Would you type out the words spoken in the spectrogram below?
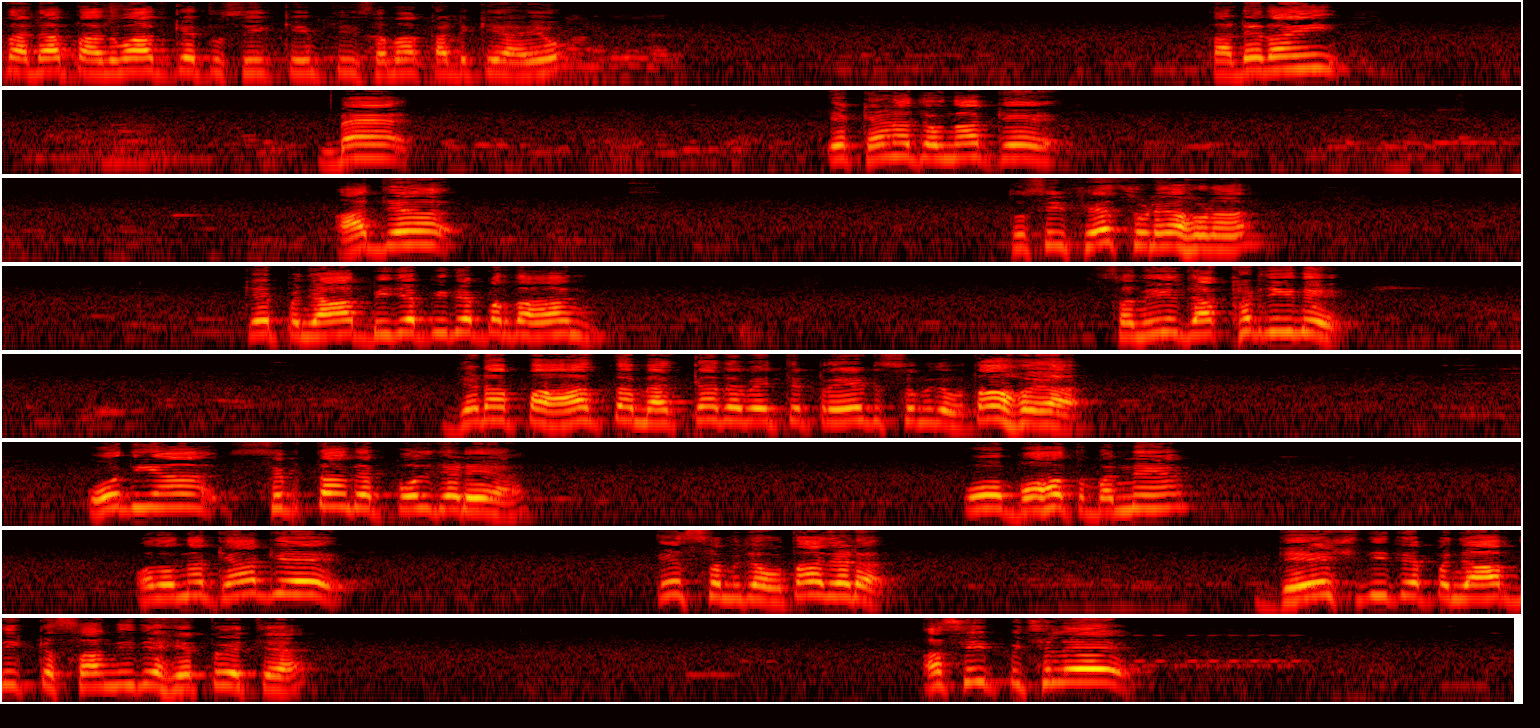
ਤੁਹਾਡਾ ਧੰਨਵਾਦ ਕਿ ਤੁਸੀਂ ਕੀਮਤੀ ਸਮਾਂ ਕੱਢ ਕੇ ਆਏ ਹੋ। ਤੁਹਾਡੇ ਰਾਹੀਂ ਮੈਂ ਇਹ ਕਹਿਣਾ ਚਾਹੁੰਦਾ ਕਿ ਅੱਜ ਤੁਸੀਂ ਫੇਰ ਸੁਣਿਆ ਹੋਣਾ ਕਿ ਪੰਜਾਬ ਬੀਜੇਪੀ ਦੇ ਪ੍ਰਧਾਨ ਸੁਨੀਲ ਜਾਖੜ ਜੀ ਨੇ ਜਿਹੜਾ ਭਾਰਤ ਅਮਰੀਕਾ ਦੇ ਵਿੱਚ ਟ੍ਰੇਡ ਸਮਝੌਤਾ ਹੋਇਆ, ਉਹਦੀਆਂ ਸਿਫਤਾਂ ਦੇ ਪੁਲ ਜਿਹੜੇ ਆ, ਉਹ ਬਹੁਤ ਬੰਨੇ ਆ। ਔਰ ਉਹਨਾਂ ਕਿਹਾ ਕਿ ਇਹ ਸਮਝੌਤਾ ਜਿਹੜਾ ਦੇਸ਼ ਦੀ ਤੇ ਪੰਜਾਬ ਦੀ ਕਿਸਾਨੀ ਦੇ ਹਿੱਤ ਵਿੱਚ ਹੈ। ਅਸੀਂ ਪਿਛਲੇ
